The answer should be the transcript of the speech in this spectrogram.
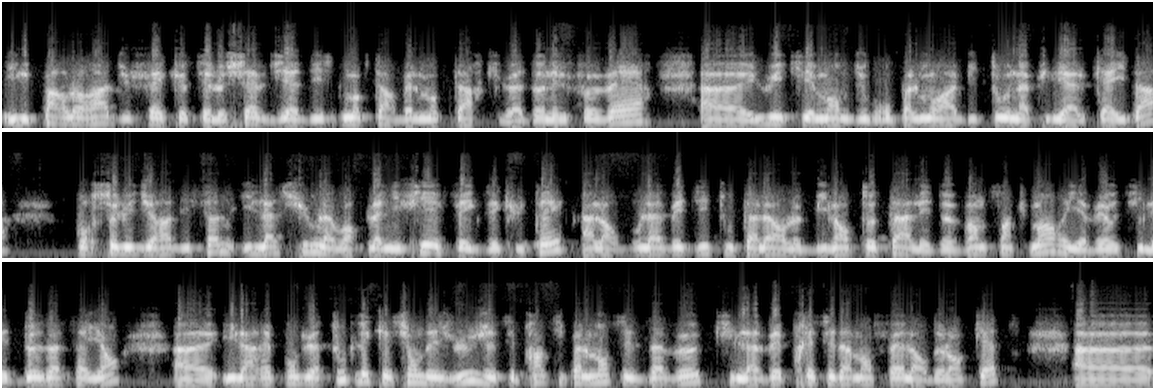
Il parlera du fait que c'est le chef djihadiste Mokhtar Bel Mokhtar qui lui a donné le feu vert, euh, lui qui est membre du groupe Al-Mourabitoun affilié à Al-Qaïda. Pour celui du Radisson, il assume l'avoir planifié et fait exécuter. Alors, vous l'avez dit tout à l'heure, le bilan total est de 25 morts. Il y avait aussi les deux assaillants. Euh, il a répondu à toutes les questions des juges et c'est principalement ses aveux qu'il avait précédemment fait lors de l'enquête euh,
